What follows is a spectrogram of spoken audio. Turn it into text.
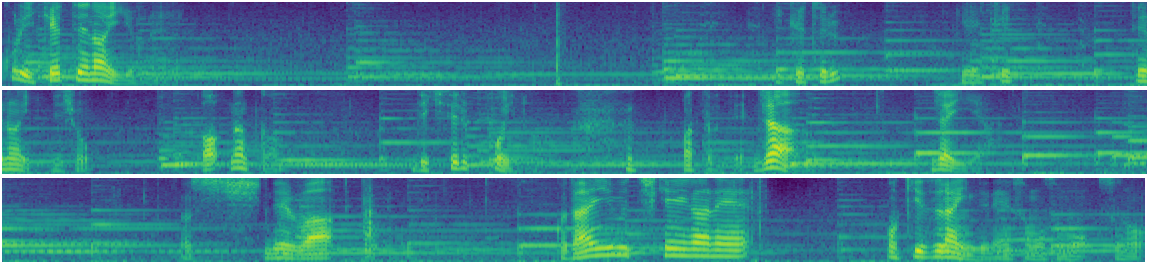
これいけてないよね。いけてる？いや、いけてないでしょ。あ、なんか、できてるっぽいな。待って待って。じゃあ、じゃあいいや。よし。では、これだいぶ地形がね、起きづらいんでね、そもそも。その、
